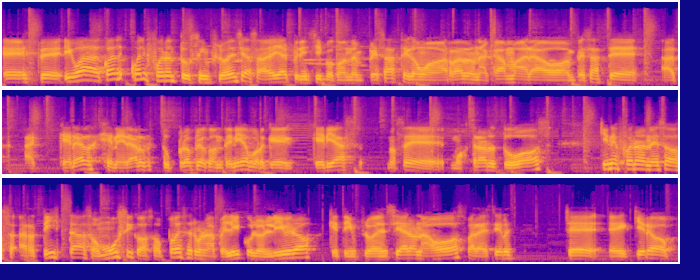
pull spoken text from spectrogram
este, igual, ¿cuáles fueron tus influencias ahí al principio, cuando empezaste como a agarrar una cámara o empezaste a, querer generar tu propio contenido porque querías, no sé, mostrar tu voz? ¿Quiénes fueron esos artistas o músicos, o puede ser una película, un libro, que te influenciaron a vos para decir, che, eh, quiero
